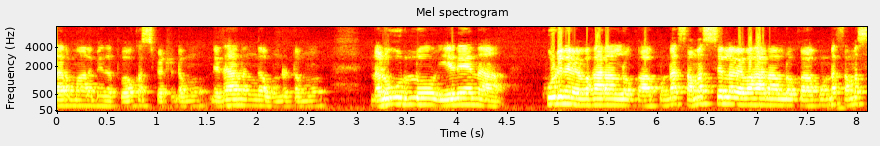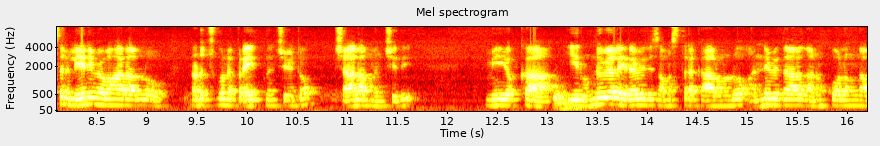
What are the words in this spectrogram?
ధర్మాల మీద ఫోకస్ పెట్టడము నిదానంగా ఉండటము నలుగురిలో ఏదైనా కూడిన వ్యవహారాల్లో కాకుండా సమస్యల వ్యవహారాల్లో కాకుండా సమస్యలు లేని వ్యవహారాల్లో నడుచుకునే ప్రయత్నం చేయటం చాలా మంచిది. మీ యొక్క ఈ రెండు వేల ఇరవై ఐదు సంవత్సర కాలంలో అన్ని విధాలుగా అనుకూలంగా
